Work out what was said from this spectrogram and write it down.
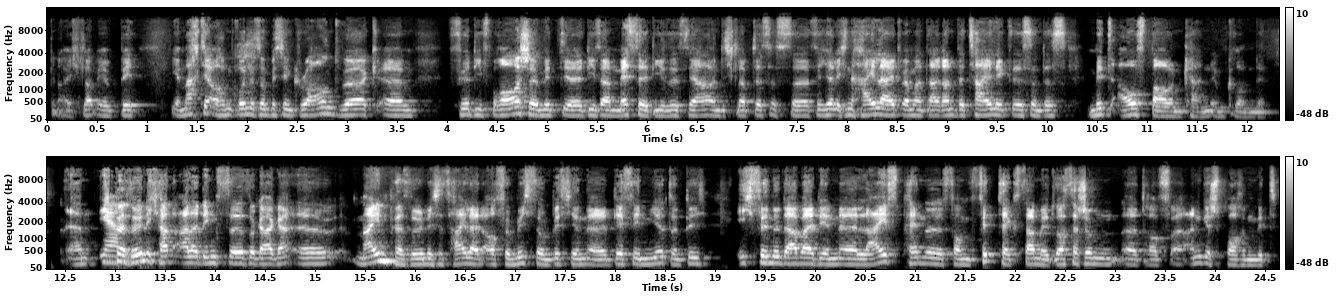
Genau, ich glaube, ihr, ihr, macht ja auch im Grunde so ein bisschen Groundwork ähm, für die Branche mit äh, dieser Messe dieses Jahr. Und ich glaube, das ist äh, sicherlich ein Highlight, wenn man daran beteiligt ist und das mit aufbauen kann im Grunde. Ähm, ich persönlich habe allerdings äh, sogar äh, mein persönliches Highlight auch für mich so ein bisschen äh, definiert. Und ich, ich finde dabei den äh, Live-Panel vom FitTech Summit, du hast ja schon darauf angesprochen, mit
